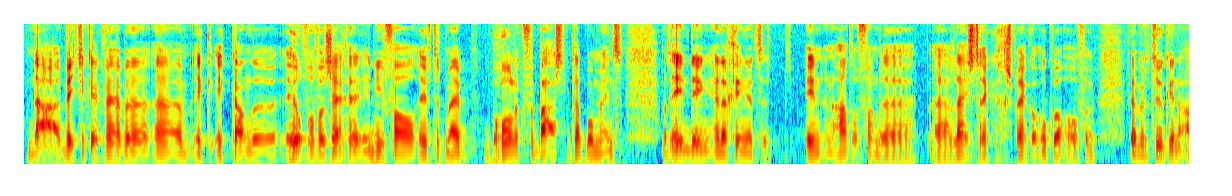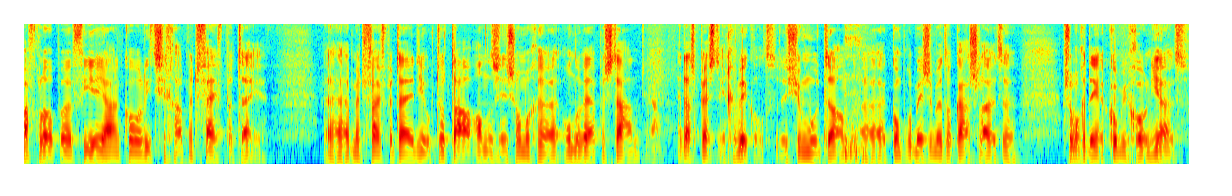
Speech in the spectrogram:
Nou, weet je, kijk, we hebben, ehm, ik, ik kan er heel veel van zeggen. In ieder geval heeft het mij behoorlijk verbaasd op dat moment. Want één ding, en daar ging het in een aantal van de uh, lijsttrekkergesprekken ook wel over. We hebben natuurlijk in de afgelopen vier jaar een coalitie gehad met vijf partijen. Uh, met vijf partijen die ook totaal anders in sommige onderwerpen staan. Ja. En dat is best ingewikkeld. Dus je moet dan uh, compromissen met elkaar sluiten. Sommige dingen kom je gewoon niet uit.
